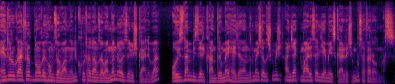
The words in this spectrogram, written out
Andrew Garfield No Way Home zamanlarını, Kurt Adam zamanlarını özlemiş galiba. O yüzden bizleri kandırmaya, heyecanlandırmaya çalışmış ancak maalesef yemeyiz kardeşim bu sefer olmaz.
